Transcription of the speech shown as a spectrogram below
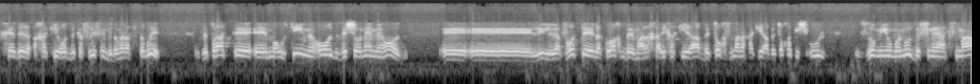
חדר החקירות בקפריסין, בדומה לארצות הברית. זה פרט אה, אה, מהותי מאוד ושונה מאוד. אה, אה, ללוות אה, לקוח במהלך הליך חקירה, בתוך זמן החקירה, בתוך התשאול, זו מיומנות בפני עצמה,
